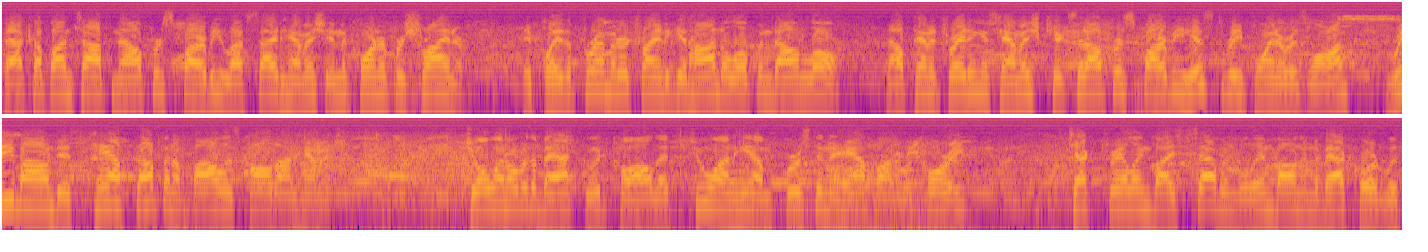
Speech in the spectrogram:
Back up on top now for Sparby. Left side Hemish. In the corner for Schreiner. They play the perimeter trying to get Handel open down low. Now penetrating is Hemish. Kicks it out for Sparby. His three-pointer is long. Rebound is tapped up and a foul is called on Hemish. Joe went over the back. Good call. That's two on him. First in the half on Rocori. Tech trailing by seven will inbound in the backcourt with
